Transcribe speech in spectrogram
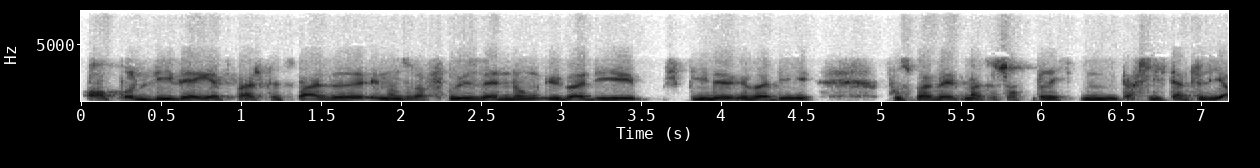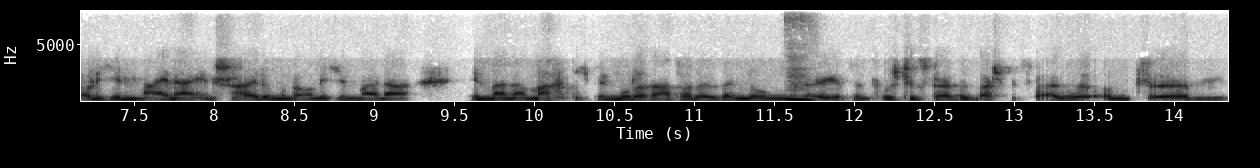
Ob und wie wir jetzt beispielsweise in unserer Frühsendung über die Spiele, über die Fußballweltmeisterschaft berichten, das liegt natürlich auch nicht in meiner Entscheidung und auch nicht in meiner in meiner Macht. Ich bin Moderator der Sendung, mhm. äh, jetzt im Frühstücksfernsehen beispielsweise. Und ähm,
